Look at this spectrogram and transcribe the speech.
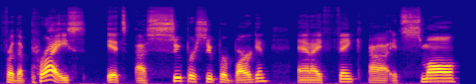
for the price, it's a super, super bargain and I think uh, it's small,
